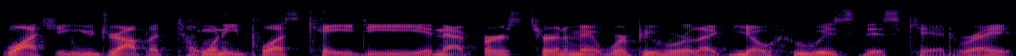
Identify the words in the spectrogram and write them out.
watching you drop a 20 plus KD in that first tournament where people were like, yo, who is this kid? Right.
